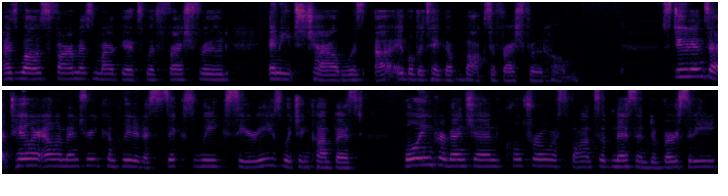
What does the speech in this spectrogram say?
as well as farmers markets with fresh food, and each child was uh, able to take a box of fresh food home. Students at Taylor Elementary completed a six week series which encompassed bullying prevention, cultural responsiveness and diversity,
